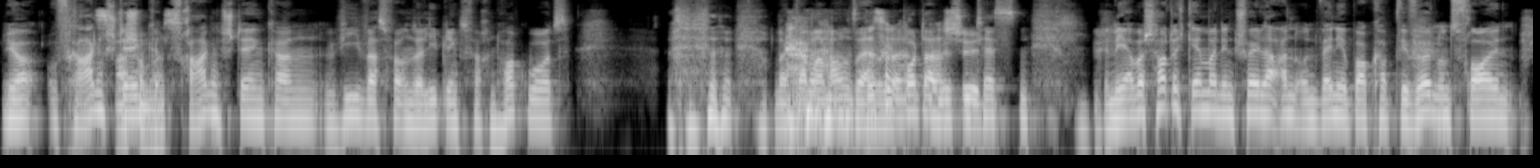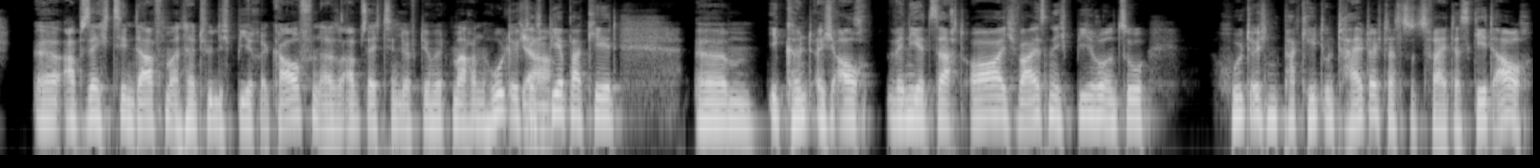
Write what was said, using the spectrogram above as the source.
Ja, Fragen stellen, Fragen stellen kann, wie was war unser Lieblingsfach in Hogwarts. und dann kann man mal unsere Harry Potter Wissen testen. Nee, aber schaut euch gerne mal den Trailer an und wenn ihr Bock habt, wir würden uns freuen. Äh, ab 16 darf man natürlich Biere kaufen, also ab 16 dürft ihr mitmachen. Holt euch ja. das Bierpaket. Ähm, ihr könnt euch auch, wenn ihr jetzt sagt, oh, ich weiß nicht, Biere und so, holt euch ein Paket und teilt euch das zu zweit. Das geht auch.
